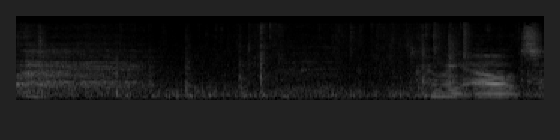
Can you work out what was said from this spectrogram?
Coming out this.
